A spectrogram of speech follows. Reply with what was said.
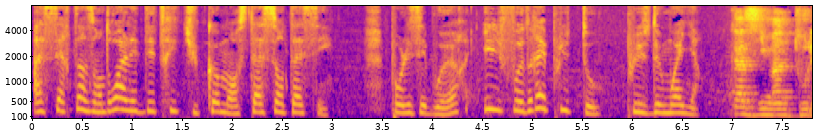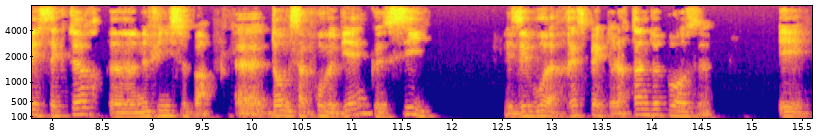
à certains endroits, les détritus commencent à s'entasser. Pour les éboueurs, il faudrait plutôt plus de moyens quasiment tous les secteurs euh, ne finissent pas. Euh, donc ça prouve bien que si les éboueurs respectent leur temps de pause et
